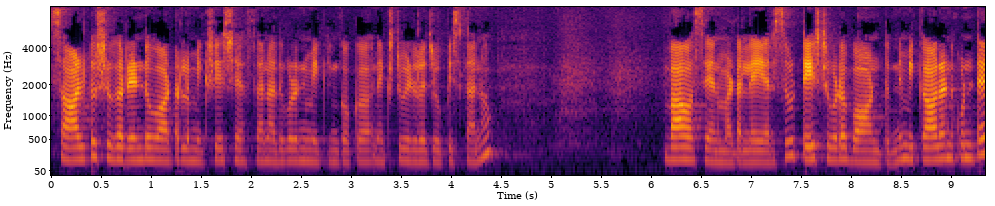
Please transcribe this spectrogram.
సాల్ట్ షుగర్ రెండు వాటర్లో మిక్స్ చేసి చేస్తాను. అది కూడా మీకు ఇంకొక నెక్స్ట్ వీడియోలో చూపిస్తాను. బాగా వస్తాయి అనమాట లేయర్స్ టేస్ట్ కూడా బాగుంటుంది. మీకు కావాలనుకుంటే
